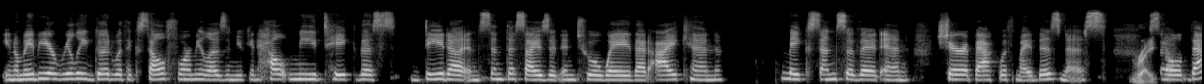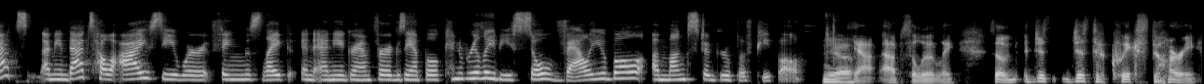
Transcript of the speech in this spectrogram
you know, maybe you're really good with Excel formulas and you can help me take this data and synthesize it into a way that I can make sense of it and share it back with my business. Right. So that's, I mean, that's how I see where things like an Enneagram, for example, can really be so valuable amongst a group of people. Yeah. Yeah, absolutely. So just just a quick story.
